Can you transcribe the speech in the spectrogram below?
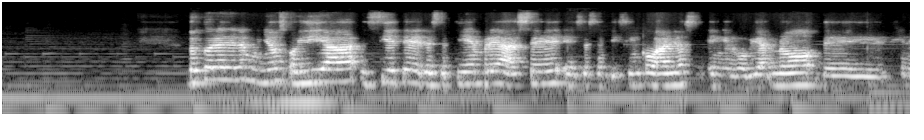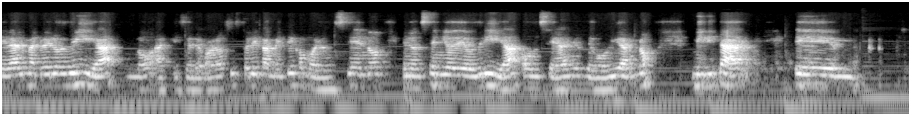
Doctora Elena Muñoz, hoy día, 7 de septiembre, hace 65 eh, años en el gobierno del general Manuel Odría, ¿no? a quien se le conoce históricamente como el onceno, el de Odría, 11 años de gobierno militar, eh,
